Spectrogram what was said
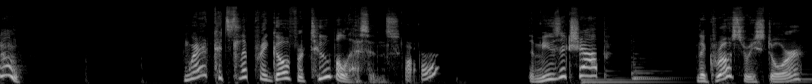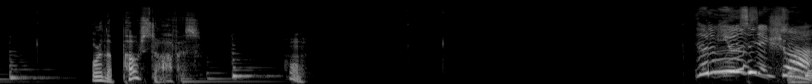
Hmm. Where could Slippery go for tuba lessons? The music shop? The grocery store? Or the post office? Hmm. The music shop!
